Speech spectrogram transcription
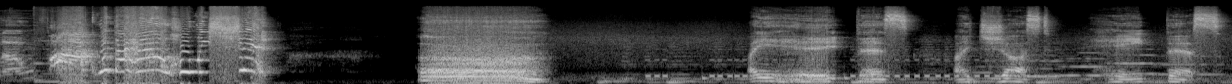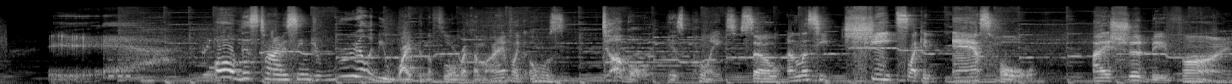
No. Fuck! What the hell? Holy shit! I hate this. I just hate this. Yeah. Well, this time I seem to really be wiping the floor with him. I have like almost double his points. So, unless he cheats like an asshole, I should be fine.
